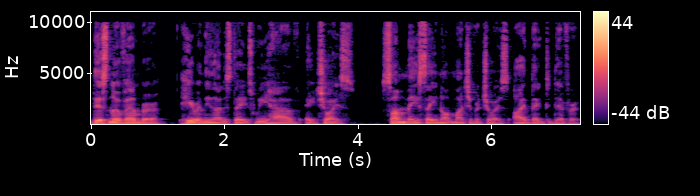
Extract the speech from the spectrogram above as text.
This November, here in the United States, we have a choice. Some may say not much of a choice. I beg to differ.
